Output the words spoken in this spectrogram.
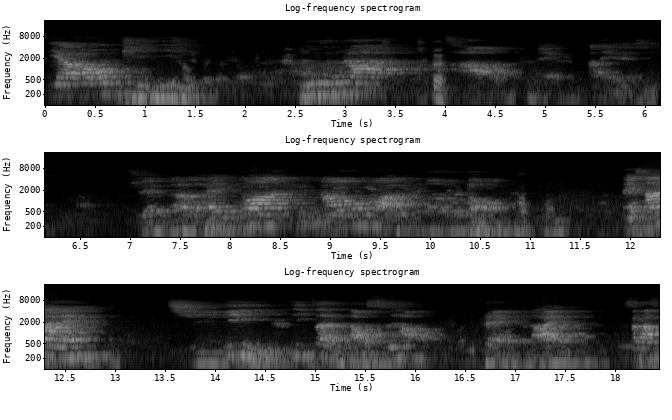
调皮乌拉草，学呃黑官高挂耳朵。好，第三个呢，起立立正，老师好。嘿，来，三个三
